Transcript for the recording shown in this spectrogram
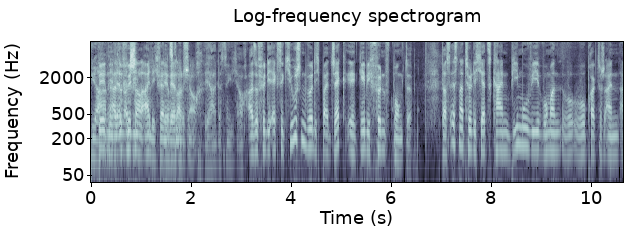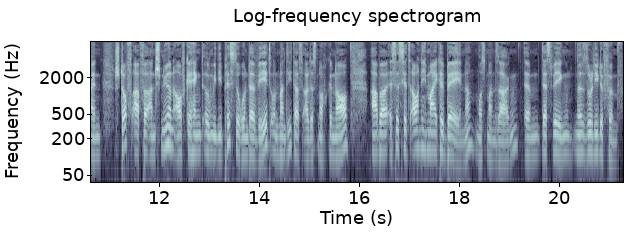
ja, bilden. Wir also für uns die, schon einig werden, das glaube ich auch. Ja, das denke ich auch. Also für die Execution würde ich bei Jack, äh, gebe ich fünf Punkte. Das ist natürlich jetzt kein B-Movie, wo man, wo, wo praktisch ein, ein Stoffaffe an Schnüren aufgehängt irgendwie die Piste runterweht und man sieht das alles noch genau. Aber es ist jetzt auch nicht Michael Bay, ne, muss man sagen. Ähm, deswegen eine solide 5.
